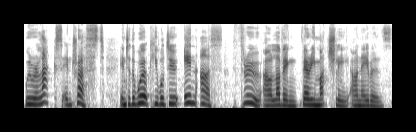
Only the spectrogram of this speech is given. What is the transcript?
we relax in trust into the work He will do in us through our loving very muchly our neighbors.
